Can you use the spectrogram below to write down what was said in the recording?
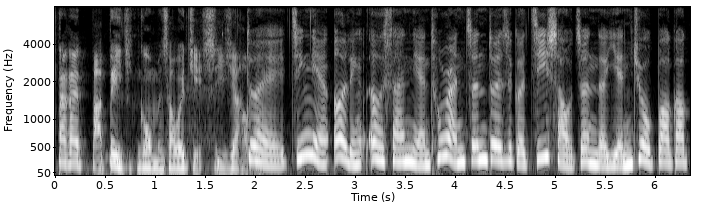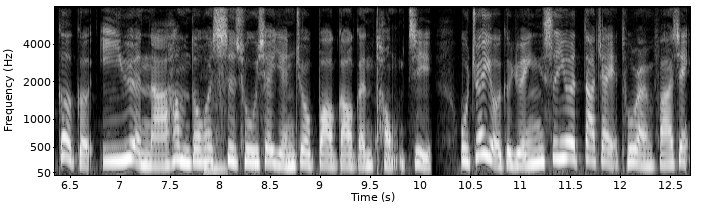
大概把背景跟我们稍微解释一下，好。对，今年二零二三年突然针对这个肌少症的研究报告，各个医院呐，他们都会试出一些研究报告跟统计。我觉得有一个原因，是因为大家也突然发现，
